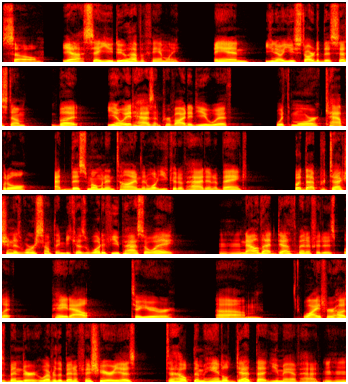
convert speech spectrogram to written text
So, yeah, say you do have a family and you know you started this system, but you know it hasn't provided you with with more capital at this moment in time than what you could have had in a bank. But that protection is worth something because what if you pass away? mhm. Now that death benefit is pl- paid out to your um, wife or husband or whoever the beneficiary is to help them handle debt that you may have had. Mm-hmm.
